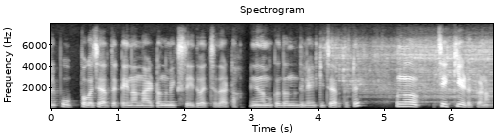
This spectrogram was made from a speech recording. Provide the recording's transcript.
അല്പം ഉപ്പൊക്കെ ചേർത്തിട്ട് നന്നായിട്ടൊന്ന് മിക്സ് ചെയ്ത് വെച്ചതാട്ടോ ഇനി നമുക്കിതൊന്ന് ഇതിലേക്ക് ചേർത്തിട്ട് ഒന്ന് ചെക്കി എടുക്കണം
